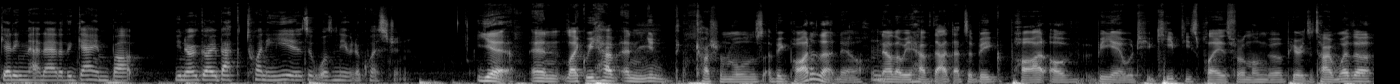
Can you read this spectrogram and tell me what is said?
getting that out of the game. But, you know, go back 20 years, it wasn't even a question. Yeah, and like we have, and you know, the concussion rules a big part of that now. Now that we have that, that's a big part of being able to keep these players for longer periods of time, whether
